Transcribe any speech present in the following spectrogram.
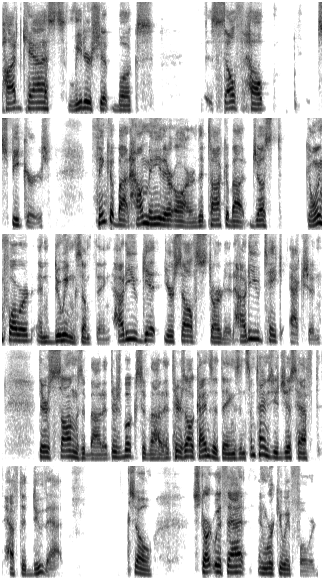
podcasts leadership books self-help speakers think about how many there are that talk about just going forward and doing something. How do you get yourself started? How do you take action? There's songs about it. There's books about it. There's all kinds of things. And sometimes you just have to have to do that so start with that and work your way forward.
